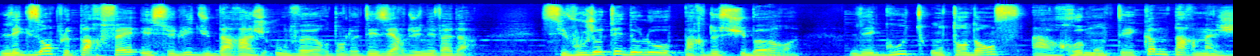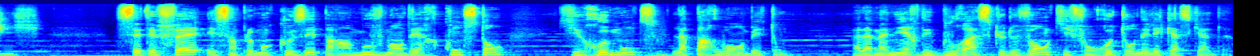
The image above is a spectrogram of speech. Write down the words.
L'exemple parfait est celui du barrage Hoover dans le désert du Nevada. Si vous jetez de l'eau par-dessus bord, les gouttes ont tendance à remonter comme par magie. Cet effet est simplement causé par un mouvement d'air constant qui remonte la paroi en béton, à la manière des bourrasques de vent qui font retourner les cascades.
